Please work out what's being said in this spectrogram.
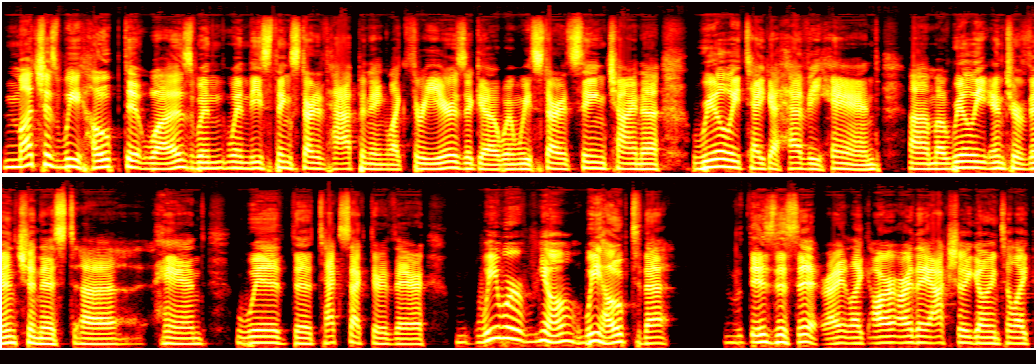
much as we hoped it was when when these things started happening like three years ago when we started seeing china really take a heavy hand um, a really interventionist uh, hand with the tech sector there we were you know we hoped that is this it right? Like are are they actually going to like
